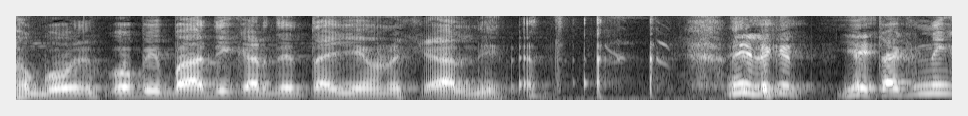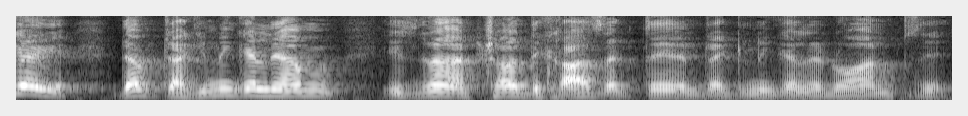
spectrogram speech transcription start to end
अब गो, गोभी बादी कर देता है ये उन्हें ख्याल नहीं रहता। नहीं, लेकिन ये- टेक्निकल जब टेक्निकली हम इतना अच्छा दिखा सकते हैं टेक्निकल एडवांस से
